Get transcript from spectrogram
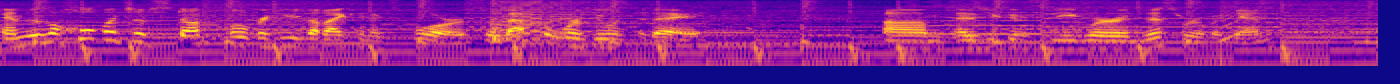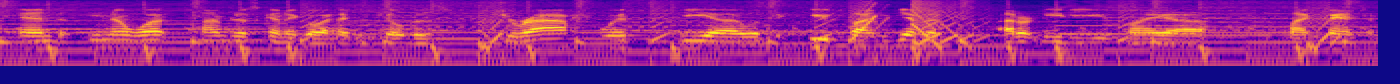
And there's a whole bunch of stuff over here that I can explore, so that's what we're doing today. Um, as you can see, we're in this room again, and you know what? I'm just gonna go ahead and kill this giraffe with the uh, with the cubes I'm given. I don't need to use my uh, my phantom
